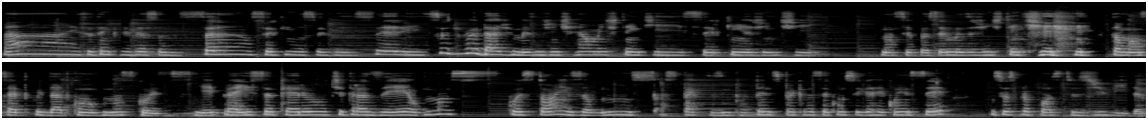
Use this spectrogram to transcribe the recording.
ah, você tem que viver a sua missão, ser quem você veio ser. E isso é de verdade mesmo. A gente realmente tem que ser quem a gente nasceu para ser, mas a gente tem que tomar um certo cuidado com algumas coisas. E aí, para isso, eu quero te trazer algumas questões, alguns aspectos importantes para que você consiga reconhecer os seus propósitos de vida.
